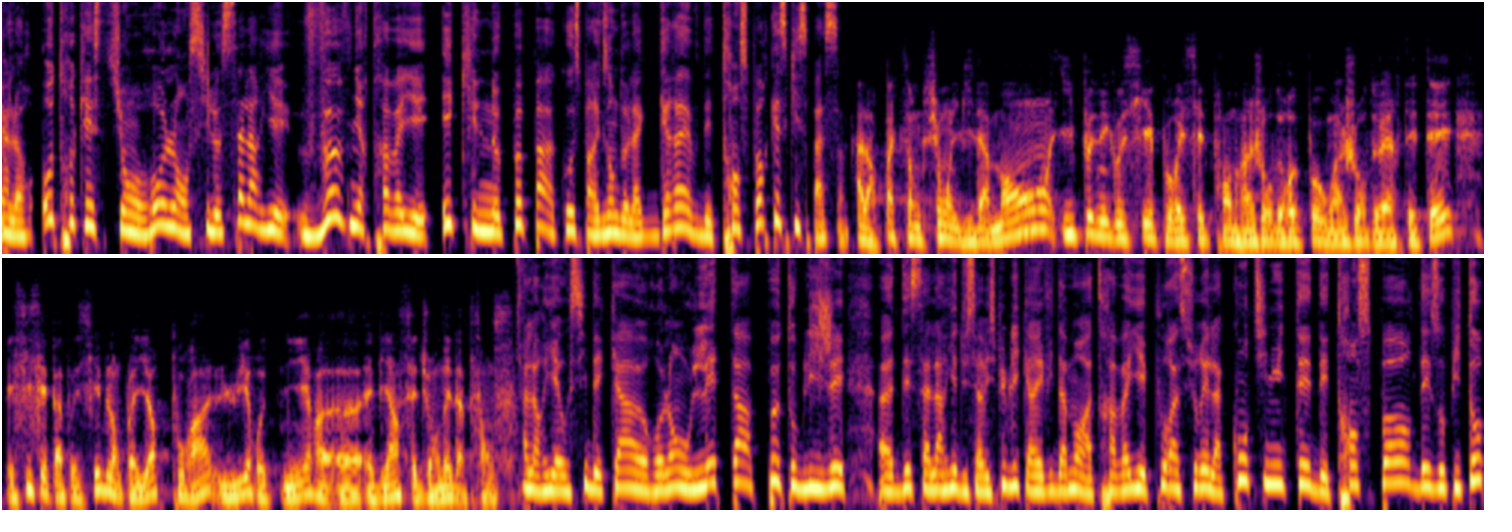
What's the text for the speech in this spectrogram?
Alors, autre question, Roland, si le salarié veut venir travailler et qu'il ne peut pas à cause, par exemple, de la grève des transports, qu'est-ce qui se passe? Alors, pas de sanction, évidemment. Il peut négocier pour essayer de prendre un jour de repos ou un jour de RTT, et si c'est pas possible, l'employeur pourra lui retenir euh, eh bien, cette journée d'absence. Alors il y a aussi des cas, euh, Roland, où l'État peut obliger euh, des salariés du service public, hein, évidemment, à travailler pour assurer la continuité des transports, des hôpitaux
